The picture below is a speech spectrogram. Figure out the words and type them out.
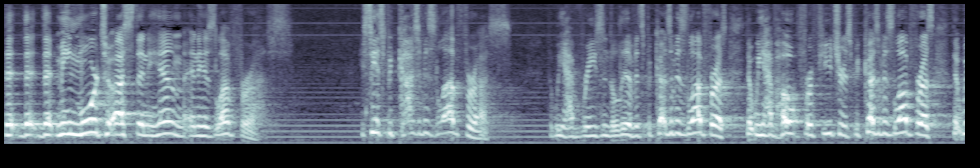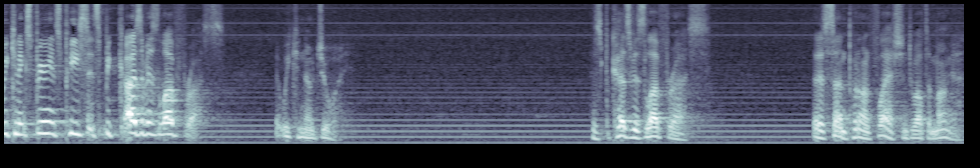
that, that, that mean more to us than Him and His love for us. You see, it's because of His love for us that we have reason to live. It's because of His love for us that we have hope for a future. It's because of His love for us that we can experience peace. It's because of His love for us that we can know joy. It's because of His love for us that His Son put on flesh and dwelt among us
